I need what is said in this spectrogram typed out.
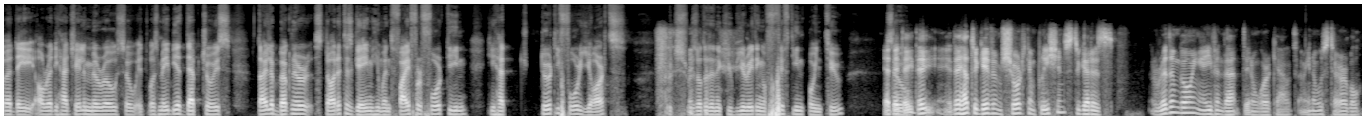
but they already had Jalen Milroe, so it was maybe a depth choice. Tyler Buchner started his game. He went five for 14. He had 34 yards, which resulted in a QB rating of 15.2. Yeah, so, they, they they had to give him short completions to get his rhythm going, and even that didn't work out. I mean, it was terrible.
